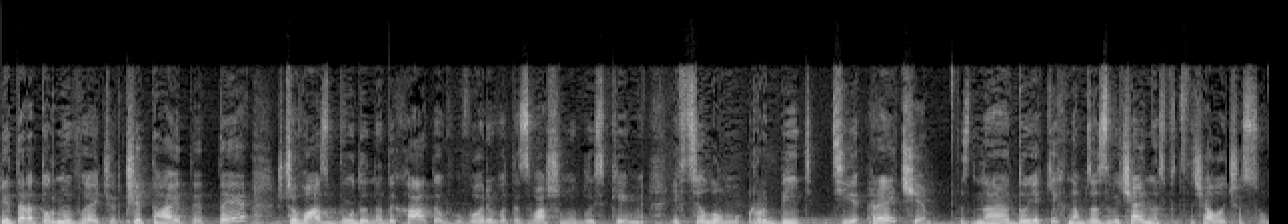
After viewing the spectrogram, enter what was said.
Літературний вечір. Читайте те, що вас буде надихати, обговорювати з вашими близькими. І в цілому робіть ті речі, до яких нам зазвичай не вистачало часу.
